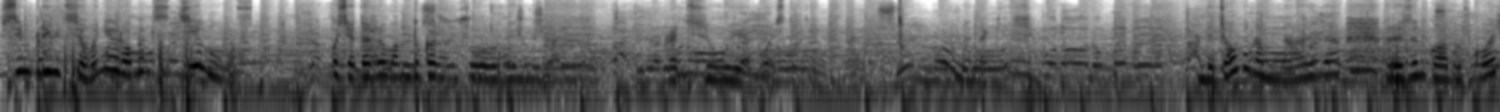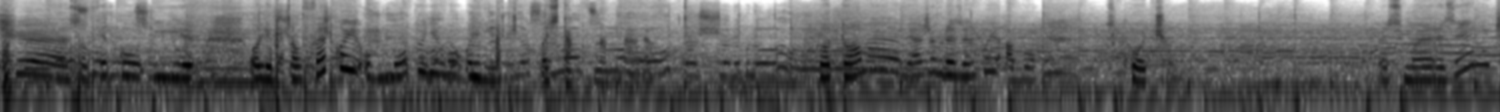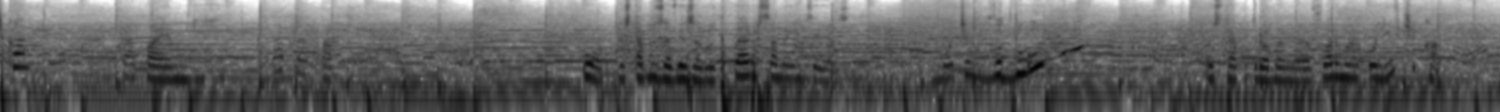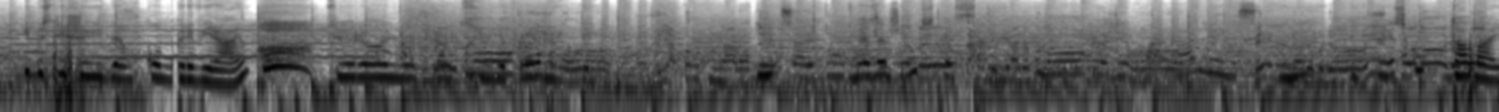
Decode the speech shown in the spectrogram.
Всім привіт! Сьогодні робимо стілус. Ось я навіть вам докажу, що він працює. Ось такий. Ну, не такий. Для цього нам треба резинку або скотч, салфетку і олів. Салфеткою обмотуємо олівчик. Ось так нам треба. Потім в'яжемо резинкою або скотчем. Ось моя резиночка. Тапаємо її. Тап-тап-тап. О, ось так зав'язали. Тепер саме інтересне. Мочимо воду. Ось так от робимо форму олівчика. І швидше йдемо в комнату, перевіряємо. Це реально працює, пробуйте. І не забудьте самі Escuta lá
